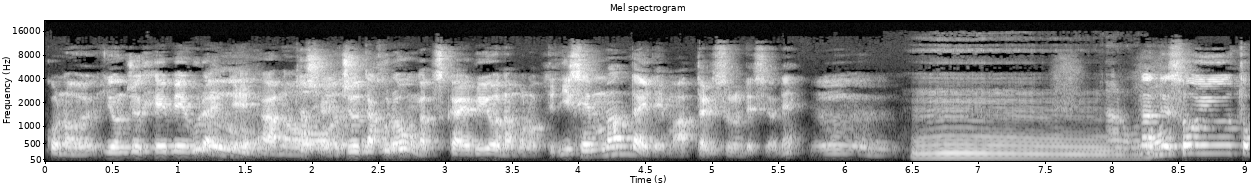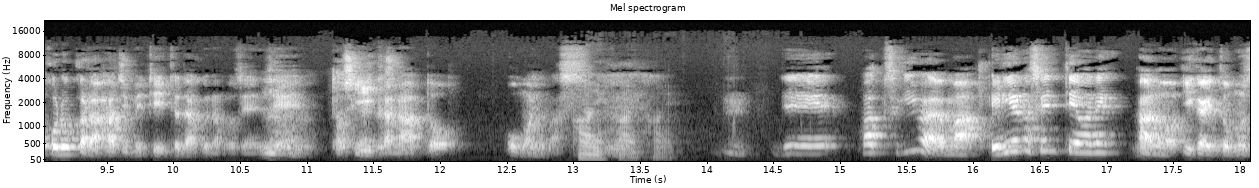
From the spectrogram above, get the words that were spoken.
この40平米ぐらいで、うんあの住宅ローンが使えるようなものって2000万台でもあったりするんですよね。うん。うーん、なるほど。なんでそういうところから始めていただくのも全うん然いいかなと思います。はいはいはい。うんで、まあ次は、まあ、エリアの選定はね、あの、意外と難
